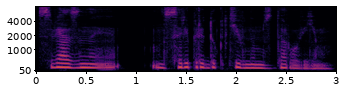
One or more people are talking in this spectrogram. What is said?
связанные с репродуктивным здоровьем.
